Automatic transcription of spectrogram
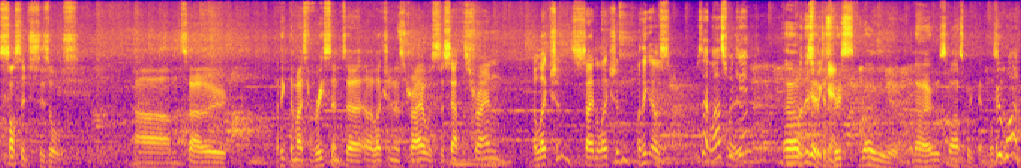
sausage sizzles. Um, so, I think the most recent uh, election in Australia was the South Australian election, state election. I think that was was that last weekend or this yeah, weekend? just rec- oh, no, it was last weekend. Who Wasn't won?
